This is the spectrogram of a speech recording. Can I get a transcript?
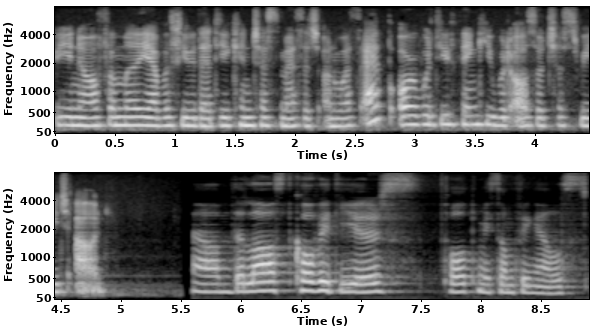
you know familiar with you that you can just message on WhatsApp, or would you think you would also just reach out? Um, the last COVID years taught me something else.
